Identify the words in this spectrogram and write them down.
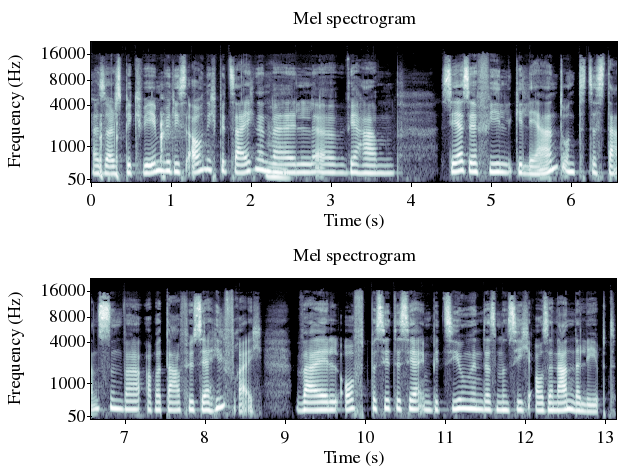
Also als bequem würde ich es auch nicht bezeichnen, mhm. weil äh, wir haben sehr, sehr viel gelernt und das Tanzen war aber dafür sehr hilfreich, weil oft passiert es ja in Beziehungen, dass man sich auseinanderlebt.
